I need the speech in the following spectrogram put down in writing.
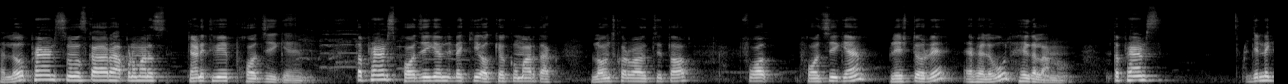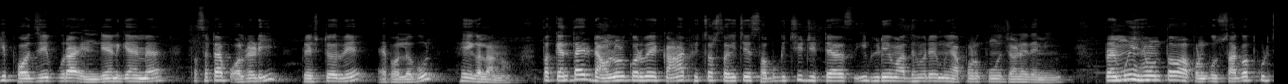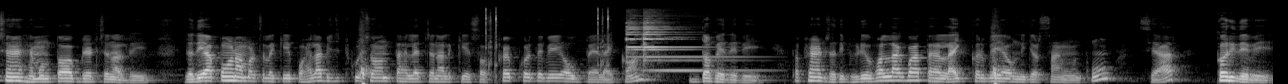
hello friends नमस्कार आपण मैंने जानते फौजी गेम तो फ्रेंड्स फौजी गेम जोटा कि अक्षय कुमार लंच करवा उचित तो फौजी गेम प्ले स्टोर में एभेलेबुल होगलान तो फ्रेंड्स जेनेक फौजी पूरा इंडियन गेम है तो सेटा ऑलरेडी प्ले स्टोर में एभेलेबुल होगलान तो के डाउनलोड करेंगे काणा फिचर्स रही है सबकि डिटेल्स ये मध्यम मुझे आपको जनदेमी फ्रेंड मुई हेमंत आपंक स्वागत करुचे हेमंत अपडेट चैनल रे जदि आपन आम चैनल के पहला भिजिट कर चैनल के सब्सक्राइब करदे और बेल आइकन दबाइदे तो फ्रेंड्स जदि भिड भल लग्वा लाइक करेंगे और निजर सांग को सेयार करदे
